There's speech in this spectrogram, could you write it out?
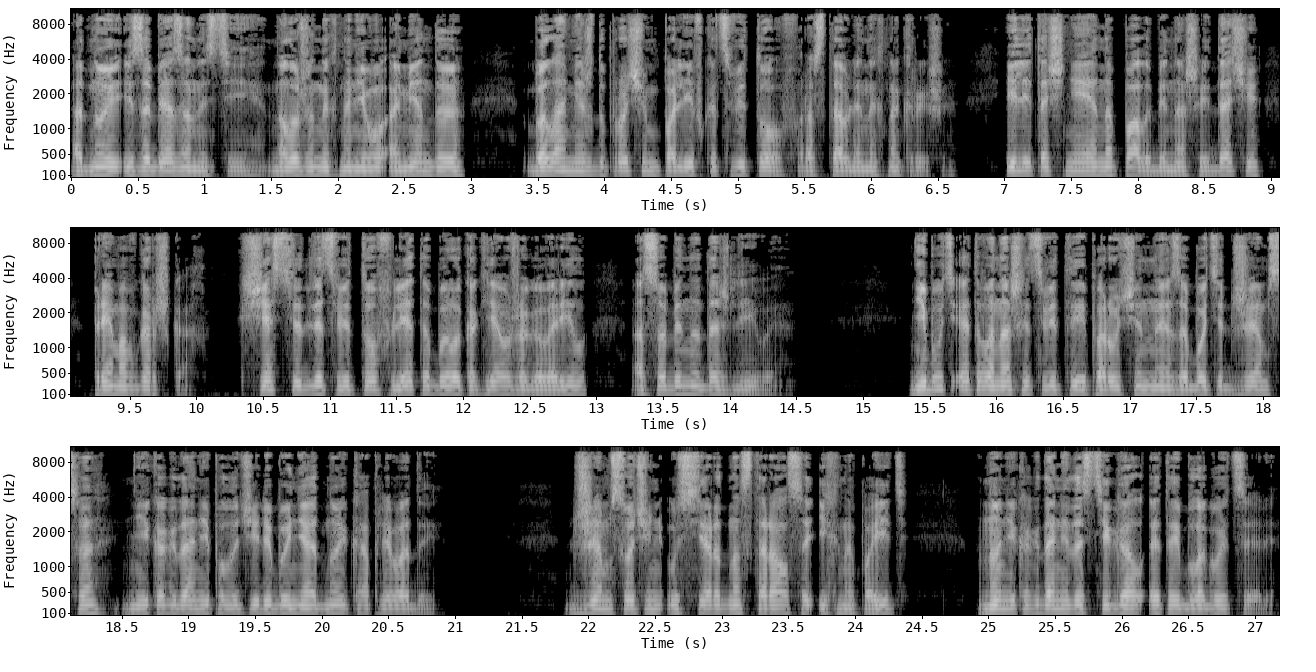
Одной из обязанностей, наложенных на него Амендою, была, между прочим, поливка цветов, расставленных на крыше, или точнее на палубе нашей дачи, прямо в горшках. К счастью для цветов, лето было, как я уже говорил, особенно дождливое. Не будь этого наши цветы, порученные заботе Джемса, никогда не получили бы ни одной капли воды. Джемс очень усердно старался их напоить, но никогда не достигал этой благой цели.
